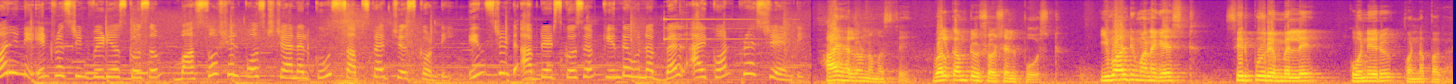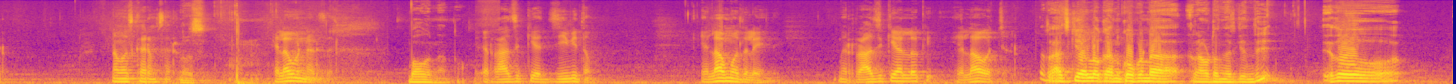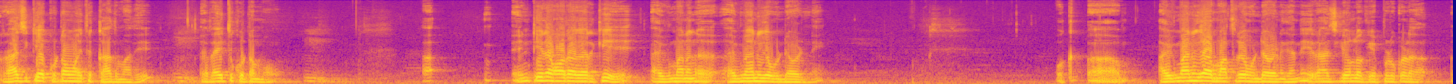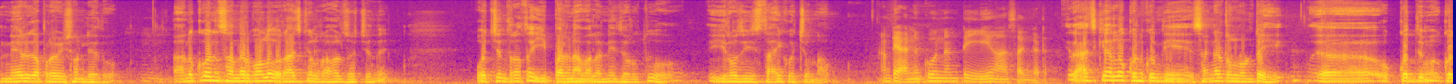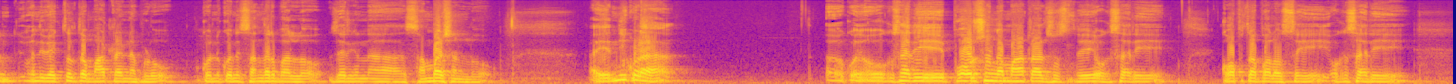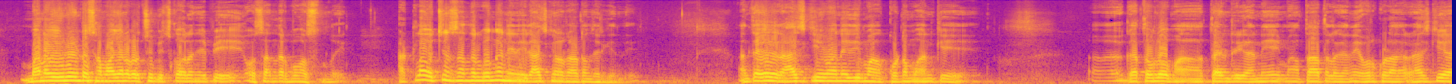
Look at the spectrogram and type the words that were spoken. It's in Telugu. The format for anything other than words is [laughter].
మరిన్ని ఇంట్రెస్టింగ్ వీడియోస్ కోసం మా సోషల్ పోస్ట్ ఛానల్కు సబ్స్క్రైబ్ చేసుకోండి. ఇన్స్టెంట్ అప్డేట్స్ కోసం కింద ఉన్న బెల్ ఐకాన్ ప్రెస్ చేయండి. హాయ్ హలో నమస్తే. వెల్కమ్ టు సోషల్ పోస్ట్ ఇవాళ మన గెస్ట్ సిర్పూర్ ఎమ్మెల్యే కోనేరు కొన్నప్ప గారు. నమస్కారం సార్. ఎలా ఉన్నారు సార్ బాగున్నాను. రాజకీయ జీవితం ఎలా మొదలైంది? మీరు రాజకీయాల్లోకి ఎలా వచ్చారు? రాజకీయాల్లోకి అనుకోకుండా రావడం జరిగింది. ఏదో రాజకీయ కుటుంబం అయితే కాదు మాది. రైతు కుటుంబం. ఎన్టీ రామారావు గారికి అభిమానంగా అభిమానిగా ఉండేవాడిని. ఒక అభిమానిగా మాత్రమే ఉండేవాడిని కానీ రాజకీయంలోకి ఎప్పుడు కూడా నేరుగా ప్రవేశం లేదు. అనుకోని సందర్భంలో రాజకీయంలో రావాల్సి వచ్చింది. వచ్చిన తర్వాత ఈ పరిణామాలన్నీ జరుగుతూ ఈరోజు ఈ స్థాయికి వచ్చి ఉన్నాం. అంటే అనుకోనంటే ఏం ఆ సంఘటన? రాజకీయాల్లో కొన్ని కొన్ని సంఘటనలు ఉంటాయి. కొద్ది కొంతమంది వ్యక్తులతో మాట్లాడినప్పుడు కొన్ని కొన్ని సందర్భాల్లో జరిగిన సంభాషణలు అవన్నీ కూడా ఒకసారి పౌరుషంగా మాట్లాడాల్సి వస్తుంది ఒకసారి కోపతాపాలు వస్తాయి ఒకసారి మనం ఏమిటంటే సమాజంలో కూడా చూపించుకోవాలని చెప్పి ఒక సందర్భం వస్తుంది. అట్లా వచ్చిన సందర్భంగా నేను ఈ రాజకీయంలో రావడం జరిగింది. అంతేకాదు రాజకీయం అనేది మా కుటుంబానికి గతంలో మా తండ్రి కానీ మా తాతలు కానీ ఎవరు కూడా రాజకీయ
